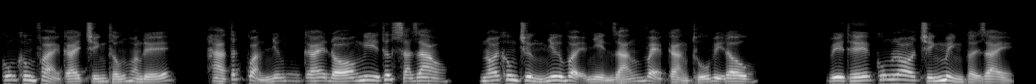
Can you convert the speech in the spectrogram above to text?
cũng không phải cái chính thống hoàng đế, hà tất quản những cái đó nghi thức xã giao, nói không chừng như vậy nhìn dáng vẻ càng thú vị đâu. Vì thế cũng lo chính mình thời dày,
